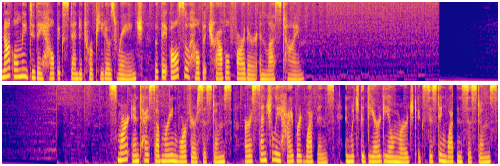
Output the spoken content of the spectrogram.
Not only do they help extend a torpedo's range, but they also help it travel farther in less time. Smart anti-submarine warfare systems are essentially hybrid weapons in which the DRDO merged existing weapon systems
